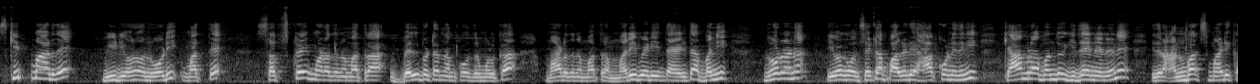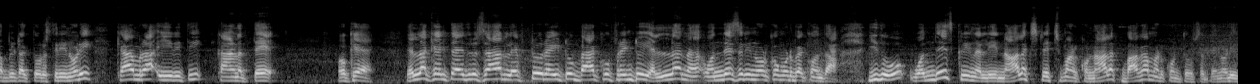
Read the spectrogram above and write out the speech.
ಸ್ಕಿಪ್ ಮಾಡಿದೆ, ವಿಡಿಯೋನ ನೋಡಿ, ಮತ್ತೆ ಸಬ್ಸ್ಕ್ರೈಬ್ ಮಾಡೋದನ್ನು ಮಾತ್ರ ಬೆಲ್ ಬಟನ್ ನಂಬ್ಕೋದ್ರ ಮೂಲಕ ಮಾಡೋದನ್ನು ಮಾತ್ರ ಮರಿಬೇಡಿ ಅಂತ ಹೇಳ್ತಾ ಬನ್ನಿ. ನೋಡೋಣ, ಇವಾಗ ಒಂದು ಸೆಟಪ್ ಆಲ್ರೆಡಿ ಹಾಕ್ಕೊಂಡಿದ್ದೀನಿ ಕ್ಯಾಮ್ರಾ ಬಂದು ಇದೇನೇನೇ ಇದನ್ನು ಅನ್ಬಾಕ್ಸ್ ಮಾಡಿ ಕಂಪ್ಲೀಟಾಗಿ ತೋರಿಸ್ತೀನಿ ನೋಡಿ. ಕ್ಯಾಮ್ರಾ ಈ ರೀತಿ ಕಾಣುತ್ತೆ. ಓಕೆ ಎಲ್ಲ ಕೇಳ್ತಾ ಇದ್ರು, sir left right back front ಎಲ್ಲ ಒಂದೇ ಸರಿ ನೋಡ್ಕೊಂಬಿಡ್ಬೇಕು ಅಂತ. ಇದು ಒಂದೇ ಸ್ಕ್ರೀನಲ್ಲಿ ನಾಲ್ಕು ಸ್ಟ್ರೆಚ್ ಮಾಡ್ಕೊಂಡು, ನಾಲ್ಕು ಭಾಗ ಮಾಡ್ಕೊಂಡು ತೋರಿಸುತ್ತೆ. ನೋಡಿ,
